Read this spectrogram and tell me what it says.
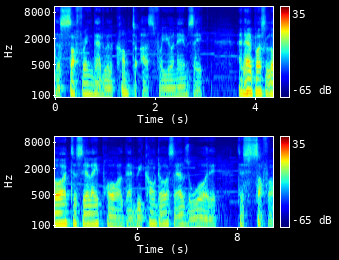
the suffering that will come to us for your name's sake. And help us, Lord, to say like Paul that we count ourselves worthy to suffer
